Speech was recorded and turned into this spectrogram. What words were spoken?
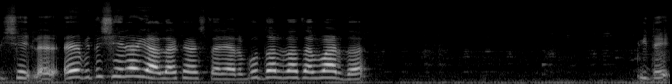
bir şeyler. E bir de şeyler geldi arkadaşlar yani. Bunlar zaten vardı. Bir de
